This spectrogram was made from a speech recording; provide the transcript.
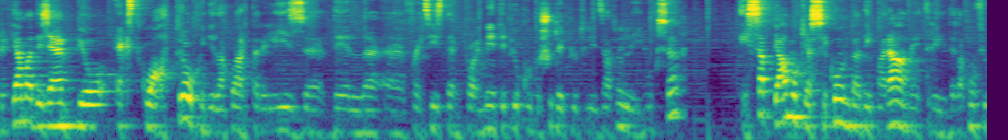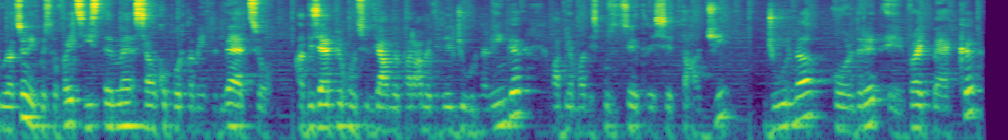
Prendiamo ad esempio Ext4, quindi la quarta release del eh, file system probabilmente più conosciuto e più utilizzato in Linux, e sappiamo che a seconda dei parametri della configurazione di questo file system si ha un comportamento diverso. Ad esempio consideriamo i parametri del journaling, abbiamo a disposizione tre settaggi, journal, ordered e write back.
